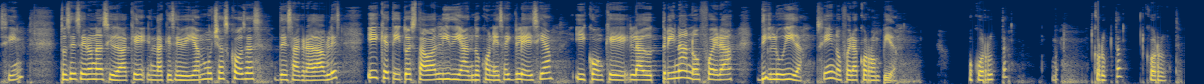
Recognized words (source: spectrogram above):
¿sí? Entonces era una ciudad que, en la que se veían muchas cosas desagradables y que Tito estaba lidiando con esa iglesia y con que la doctrina no fuera diluida, ¿sí? no fuera corrompida corrupta. Bueno, corrupta, corrupta.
